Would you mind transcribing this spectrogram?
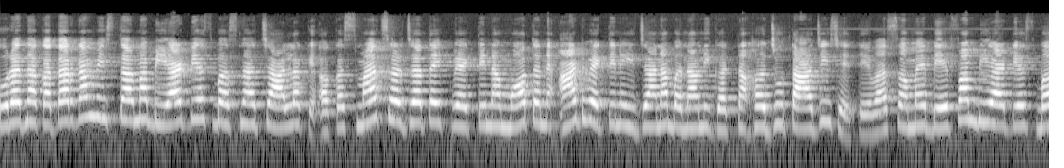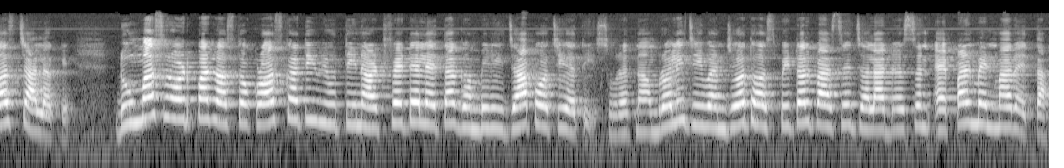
સુરતના કતારગામ વિસ્તારમાં બીઆરટીએસ બસના ચાલકે અકસ્માત સર્જાતા એક વ્યક્તિના મોત અને આઠ વ્યક્તિને ઈજાના બનાવની ઘટના હજુ તાજી છે. તેવા સમયે બેફામ બીઆરટીએસ બસ ચાલકે ડુમસ રોડ પર રસ્તો ક્રોસ કરતી યુવતીને અટફેટે લેતા ગંભીર ઈજા પહોંચી હતી. સુરતના અમરોલી જીવનજ્યોત હોસ્પિટલ પાસે જલાદર્શન એપાર્ટમેન્ટમાં રહેતા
